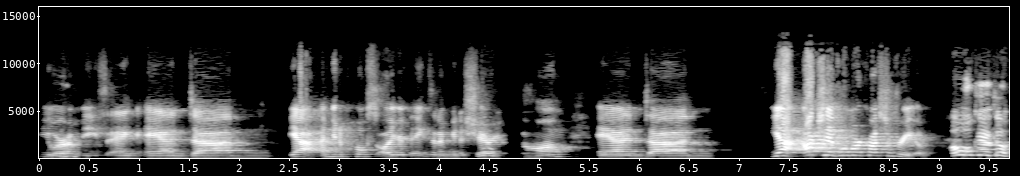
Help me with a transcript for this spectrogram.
You are mm-hmm. amazing. And um, yeah, I'm going to post all your things and I'm going to share your song. And um, yeah, actually, I have one more question for you. Oh, okay, go.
